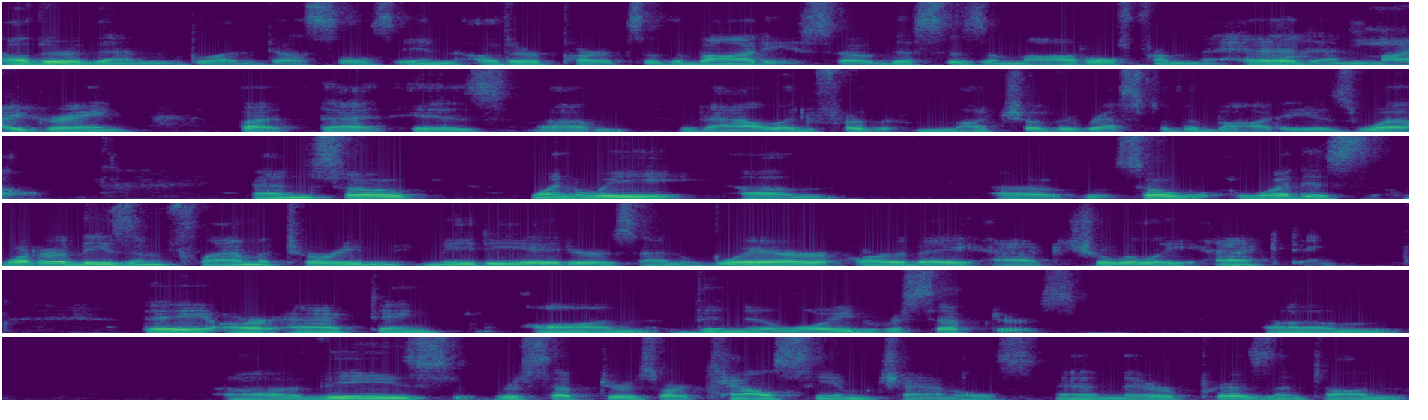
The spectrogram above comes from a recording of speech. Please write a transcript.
other than blood vessels in other parts of the body. So this is a model from the head and migraine, but that is um, valid for the, much of the rest of the body as well. And so when we, um, uh, so what is, what are these inflammatory mediators and where are they actually acting? They are acting on vanilloid receptors. Um, uh, these receptors are calcium channels and they're present on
